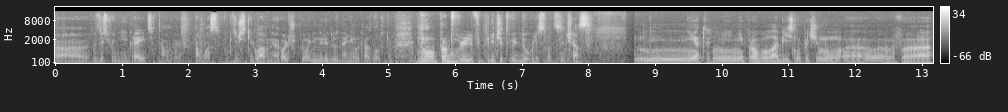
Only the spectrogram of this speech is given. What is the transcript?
Э, здесь вы не играете, там, вы, там у вас фактически главная роль в «Шпионе» наряду с Данилой Козловским. Но пробовали ли вы перечитывать Духлес вот сейчас? Нет, не, не пробовал. Объясню почему. А, в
